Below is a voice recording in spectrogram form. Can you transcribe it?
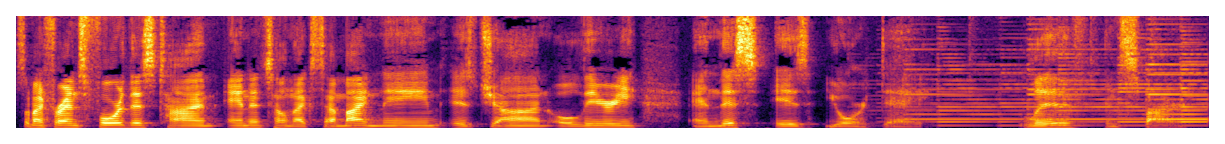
So, my friends, for this time and until next time, my name is John O'Leary, and this is your day. Live inspired.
